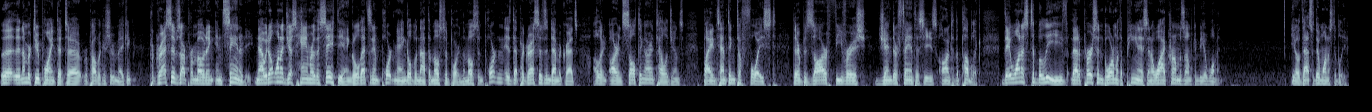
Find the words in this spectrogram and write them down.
the, the number two point that uh, Republicans should be making progressives are promoting insanity. Now, we don't want to just hammer the safety angle. That's an important angle, but not the most important. The most important is that progressives and Democrats are, are insulting our intelligence by attempting to foist their bizarre, feverish gender fantasies onto the public. They want us to believe that a person born with a penis and a Y chromosome can be a woman. You know, that's what they want us to believe.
